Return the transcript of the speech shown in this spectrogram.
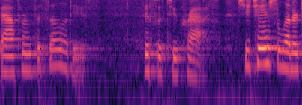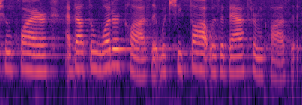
bathroom facilities. This was too crass. She changed the letter to inquire about the water closet, which she thought was a bathroom closet.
